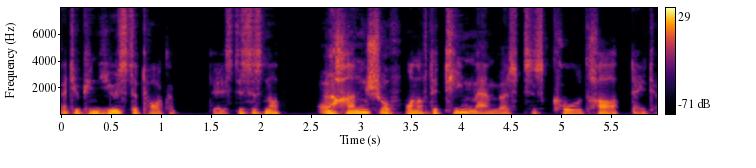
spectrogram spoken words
that you can use to talk about this. This is not a hunch of one of the team members. This is cold, hard data.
